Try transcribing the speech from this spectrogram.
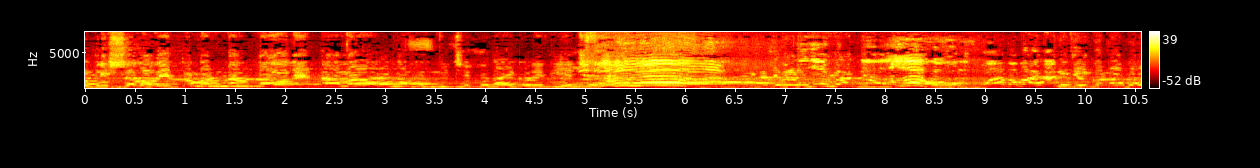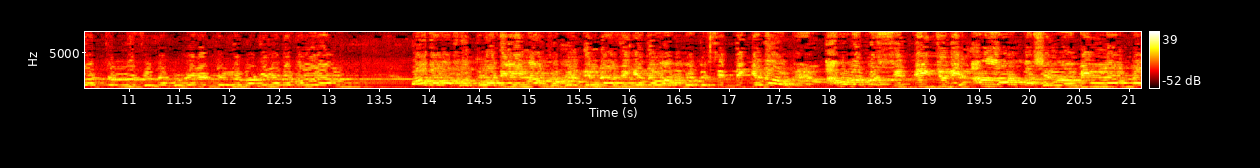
অদৃশ্য ভাবে তোমার নামটাও আমার নামের নিচে খোদাই করে দিয়েছে। আল্লাহু আমি যে কথা বলার জন্য সেটা বোঝানোর জন্য ঘটনাটা বললাম। ও ও বাবা ফতোয়া দিলে ইমাম ফখরুদ্দিন রাজিকে দাও আবু বকর সিদ্দিককে দাও। আবু বকর সিদ্দিক যদি আল্লাহর পাশে নবীন নামটা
